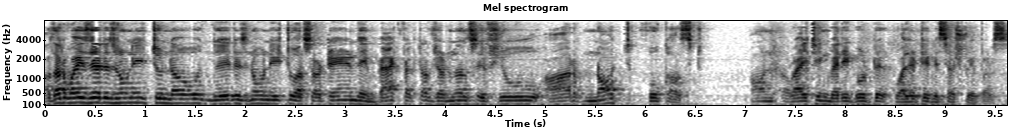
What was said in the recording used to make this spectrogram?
Otherwise, there is no need to know, there is no need to ascertain the impact factor of journals if you are not focused on writing very good quality research papers.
